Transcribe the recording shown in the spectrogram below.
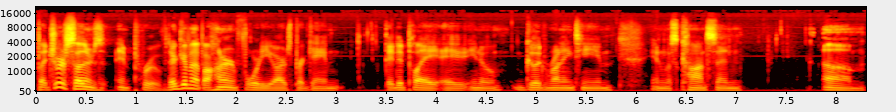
But Georgia Southern's improved. They're giving up 140 yards per game. They did play a you know good running team in Wisconsin. Um,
